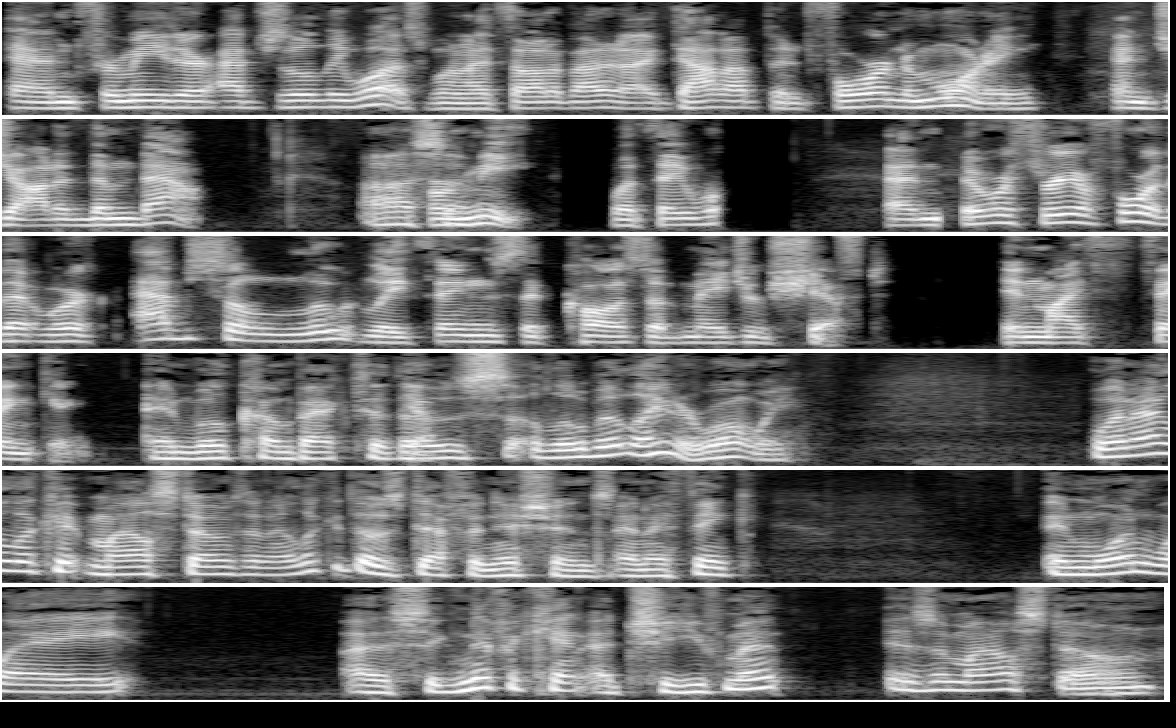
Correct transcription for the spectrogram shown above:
And for me, there absolutely was. When I thought about it, I got up at four in the morning and jotted them down awesome. for me, what they were. And there were three or four that were absolutely things that caused a major shift in my thinking. And we'll come back to those yep. a little bit later, won't we? When I look at milestones and I look at those definitions, and I think in one way, a significant achievement is a milestone.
